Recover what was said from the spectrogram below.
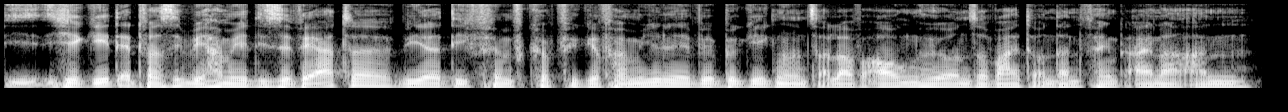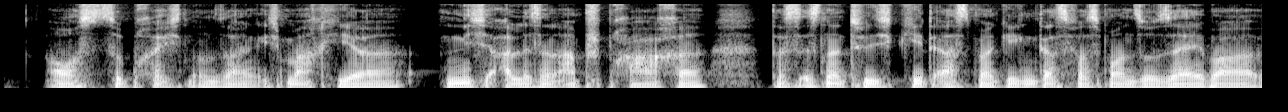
die- hier geht etwas, wir haben hier diese Werte, wir, die fünfköpfige Familie, wir begegnen uns alle auf Augenhöhe und so weiter und dann fängt einer an auszubrechen und sagen, ich mache hier nicht alles in Absprache. Das ist natürlich, geht erstmal gegen das, was man so selber,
